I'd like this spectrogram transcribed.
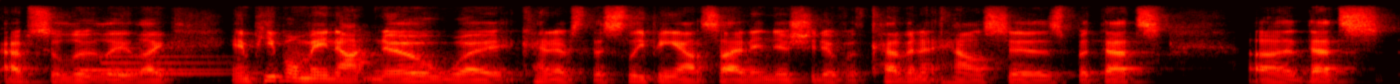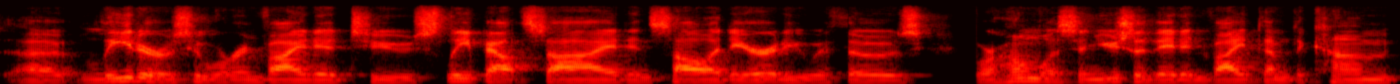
Absolutely. Like, and people may not know what kind of the sleeping outside initiative with Covenant House is, but that's uh, that's uh, leaders who were invited to sleep outside in solidarity with those who are homeless, and usually they'd invite them to come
